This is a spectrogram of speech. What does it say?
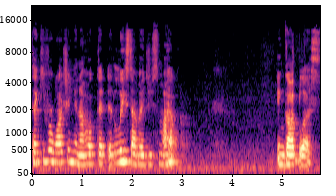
thank you for watching, and I hope that at least I made you smile. And God bless.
